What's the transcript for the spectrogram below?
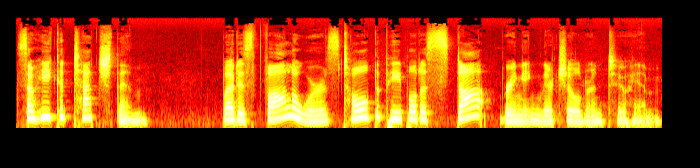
so he could touch them. But his followers told the people to stop bringing their children to him.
